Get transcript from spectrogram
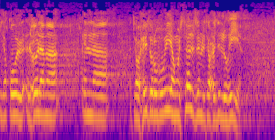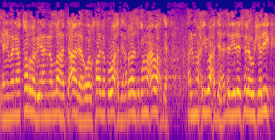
يقول العلماء إن توحيد الربوبية مستلزم لتوحيد الألوهية يعني من أقر بأن الله تعالى هو الخالق وحده الرازق وحده المحيي وحده الذي ليس له شريك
